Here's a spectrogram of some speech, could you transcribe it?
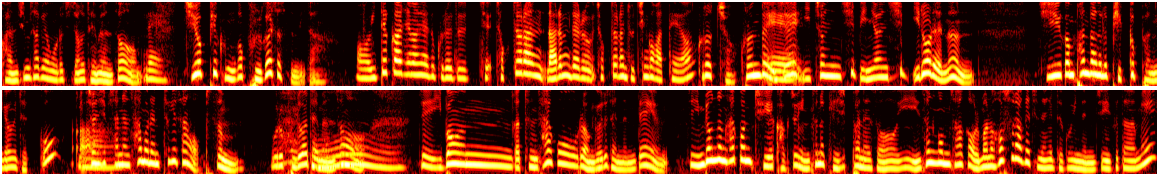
관심사병으로 지정이 되면서 네. GOP 근무가 불가했었습니다. 어, 이때까지만 해도 그래도 제- 적절한 나름대로 적절한 조치인 것 같아요. 그렇죠. 그런데 예. 이제 2012년 11월에는 지휘관 판단으로 B급 변경이 됐고 아. 2014년 3월엔 특이사항 없음으로 분류가 되면서 오. 이제 이번 같은 사고로 연결이 됐는데 이제 임병장 사건 뒤에 각종 인터넷 게시판에서 이 인성검사가 얼마나 허술하게 진행이 되고 있는지 그 다음에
